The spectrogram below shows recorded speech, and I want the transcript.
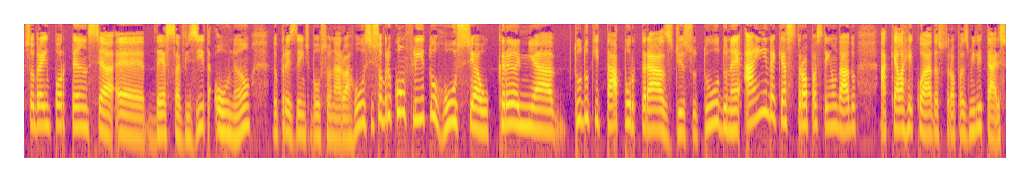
sobre a importância é, dessa visita, ou não, do presidente Bolsonaro à Rússia, e sobre o conflito Rússia, Ucrânia, tudo que está por trás disso tudo, né? Ainda que as tropas tenham dado aquela recuada às tropas militares.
